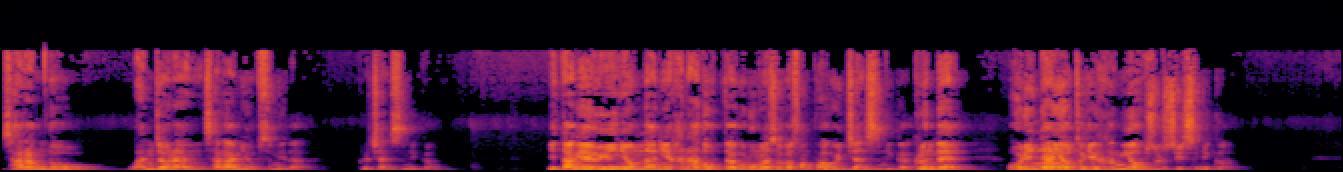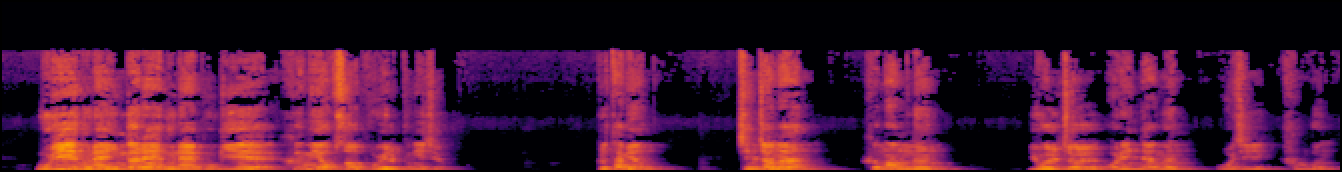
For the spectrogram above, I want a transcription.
사람도 완전한 사람이 없습니다. 그렇지 않습니까? 이 땅에 의인이 없나니 하나도 없다고 로마서가 선포하고 있지 않습니까? 그런데 어린 양이 어떻게 흠이 없을 수 있습니까? 우리 눈에, 인간의 눈에 보기에 흠이 없어 보일 뿐이죠. 그렇다면, 진정한 흠 없는 6월절 어린 양은 오직 한 분,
